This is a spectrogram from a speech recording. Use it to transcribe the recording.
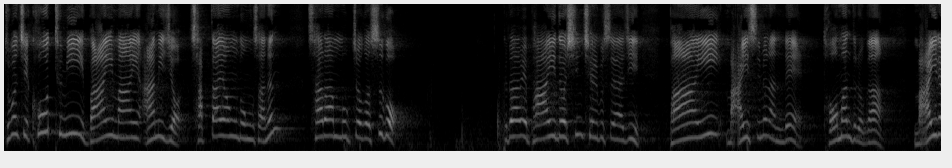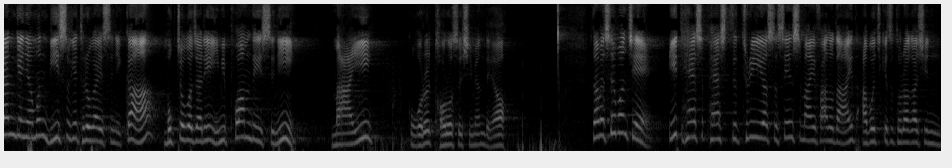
두 번째, caught me by my arm이죠. 잡다형 동사는 사람 목적어 쓰고 그 다음에 by the 신체 일부 써야지 by my 쓰면 안 돼. 더만 들어가. my란 개념은 미 속에 들어가 있으니까 목적어 자리에 이미 포함되어 있으니 my 그거를 더로 쓰시면 돼요. 그 다음에 세 번째 It has passed three years since my father died. 아버지께서 돌아가신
